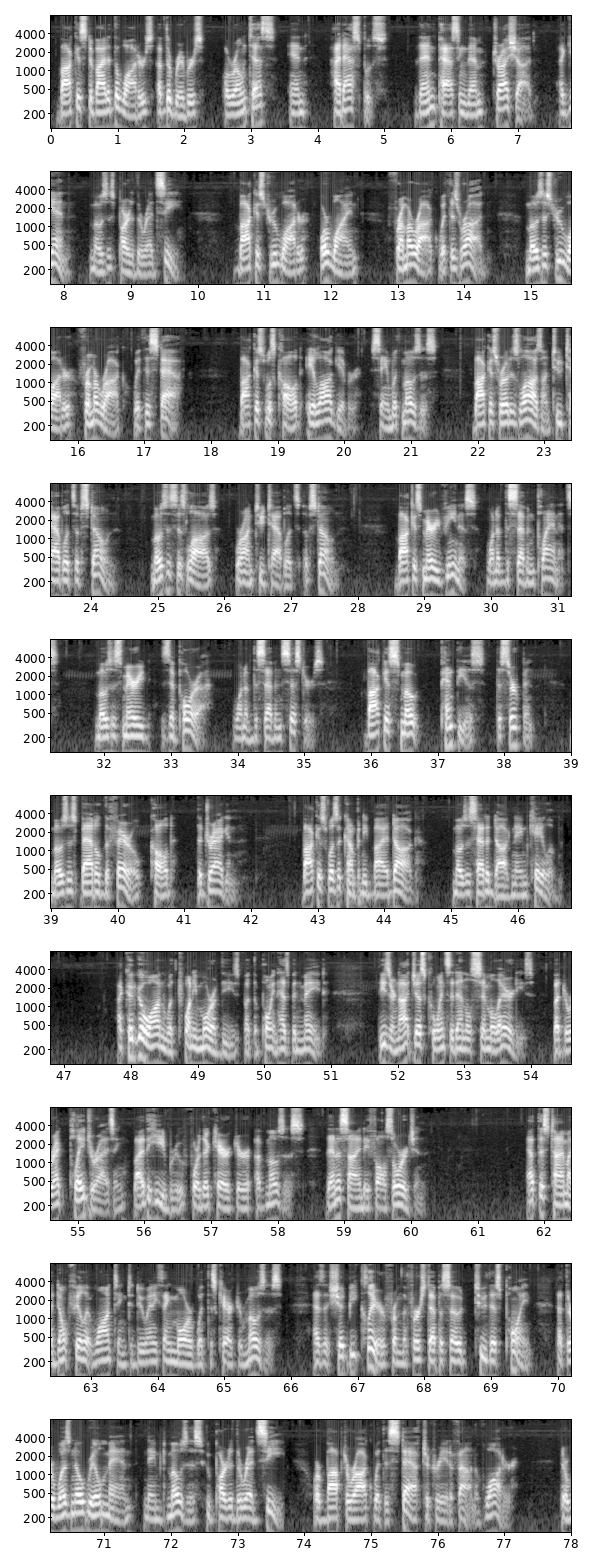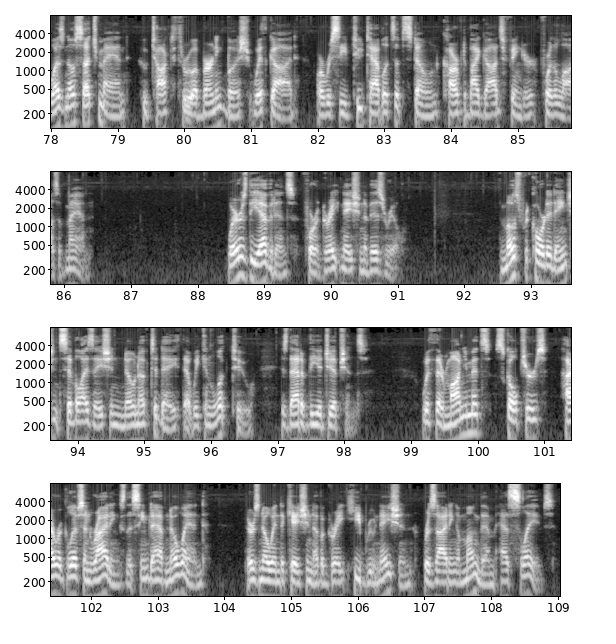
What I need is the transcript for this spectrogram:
Bacchus divided the waters of the rivers Orontes and Hydaspes, then passing them dry shod. Again, Moses parted the Red Sea. Bacchus drew water, or wine, from a rock with his rod. Moses drew water from a rock with his staff. Bacchus was called a lawgiver, same with Moses. Bacchus wrote his laws on two tablets of stone. Moses' laws were on two tablets of stone. Bacchus married Venus, one of the seven planets. Moses married Zipporah, one of the seven sisters. Bacchus smote Pentheus, the serpent. Moses battled the Pharaoh, called the dragon. Bacchus was accompanied by a dog. Moses had a dog named Caleb. I could go on with 20 more of these, but the point has been made. These are not just coincidental similarities, but direct plagiarizing by the Hebrew for their character of Moses, then assigned a false origin. At this time, I don't feel it wanting to do anything more with this character Moses, as it should be clear from the first episode to this point that there was no real man named Moses who parted the Red Sea, or bopped a rock with his staff to create a fountain of water. There was no such man who talked through a burning bush with God or received two tablets of stone carved by God's finger for the laws of man. Where is the evidence for a great nation of Israel? The most recorded ancient civilization known of today that we can look to is that of the Egyptians. With their monuments, sculptures, hieroglyphs, and writings that seem to have no end, there is no indication of a great Hebrew nation residing among them as slaves.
